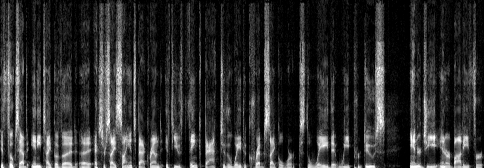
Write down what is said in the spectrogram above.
if folks have any type of a, a, exercise science background, if you think back to the way the Krebs cycle works, the way that we produce energy in our body for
